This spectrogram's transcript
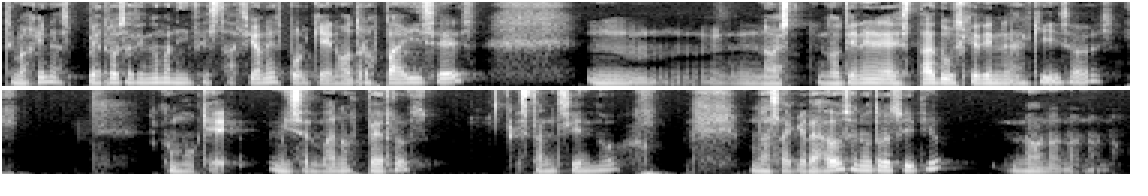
¿Te imaginas? Perros haciendo manifestaciones porque en otros países mm, no, no tienen el estatus que tienen aquí, ¿sabes? Como que mis hermanos perros están siendo masacrados en otro sitio. No, no, no, no, no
